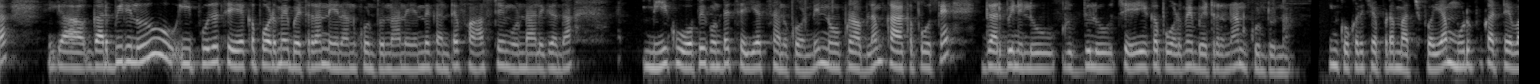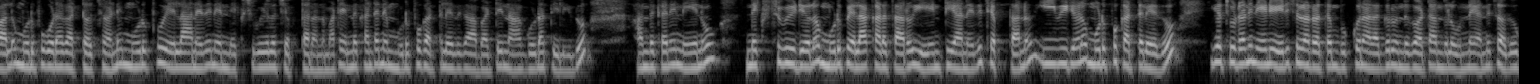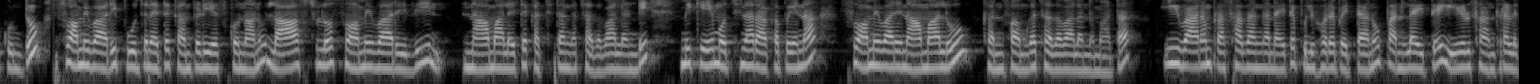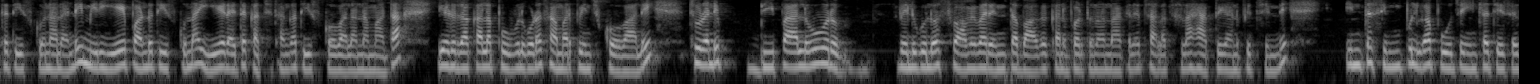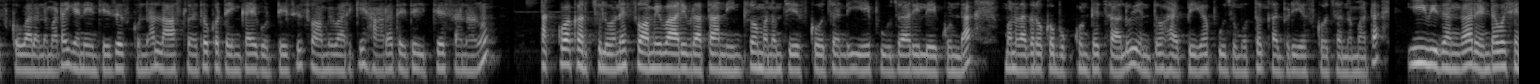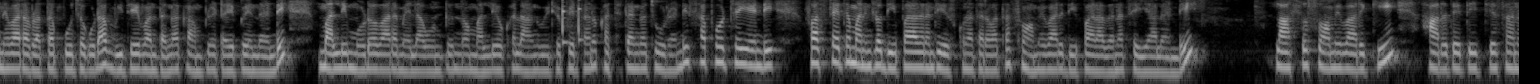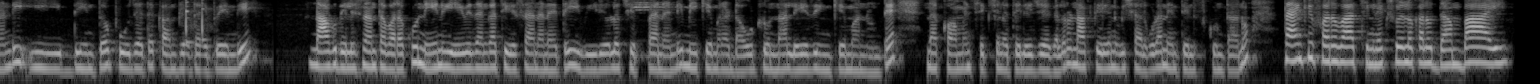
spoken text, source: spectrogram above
ఇక గర్భిణీలు ఈ పూజ చేయకపోవడమే బెటర్ అని నేను అనుకుంటున్నాను. ఎందుకంటే ఫాస్టింగ్ ఉండాలి కదా. మీకు ఓపిక ఉంటే చెయ్యొచ్చు అనుకోండి. No problem. కాకపోతే గర్భిణీలు వృద్ధులు చేయకపోవడమే బెటర్ అని అనుకుంటున్నాను ఇంకొకటి చెప్పడం మర్చిపోయా. ముడుపు కట్టేవాళ్ళు ముడుపు కూడా కట్టవచ్చు అండి. ముడుపు ఎలా అనేది నేను నెక్స్ట్ వీడియోలో చెప్తాను అనమాట ఎందుకంటే నేను ముడుపు కట్టలేదు కాబట్టి నాకు కూడా తెలీదు. అందుకని నేను నెక్స్ట్ వీడియోలో ముడుపు ఎలా కడతారు ఏంటి అనేది చెప్తాను. ఈ వీడియోలో ముడుపు కట్టలేదు. ఇక చూడండి నేను ఏడిచిన వ్రతం బుక్ నా దగ్గర ఉంది కాబట్టి అందులో ఉన్నాయని చదువుకుంటూ స్వామివారి పూజను అయితే కంప్లీట్ చేసుకున్నాను. లాస్ట్లో స్వామివారిది నామాలైతే ఖచ్చితంగా చదవాలండి. మీకు ఏం వచ్చినా రాకపోయినా స్వామివారి నామాలు కన్ఫామ్గా చదవాలన్నమాట. ఈ వారం ప్రసాదంగానైతే పులిహోర పెట్టాను. పండ్లు అయితే ఏడు సంవత్సరాలు అయితే తీసుకున్నానండి. మీరు ఏ పండు తీసుకున్నా ఏడైతే ఖచ్చితంగా తీసుకోవాలన్నమాట. ఏడు రకాల పువ్వులు కూడా సమర్పించుకోవాలి. చూడండి దీపాలు వెలుగులో స్వామివారు ఎంత బాగా కనపడుతున్నారో నాకైతే చాలా చాలా హ్యాపీగా అనిపించింది. ఇంత సింపుల్గా పూజ ఇంట్లో చేసేసుకోవాలన్నమాట. ఇక నేను చేసేసుకున్నా లాస్ట్లో అయితే ఒక టెంకాయ కొట్టేసి స్వామివారికి హారతి అయితే ఇచ్చేసాను. తక్కువ ఖర్చులోనే స్వామివారి వ్రతాన్ని ఇంట్లో మనం చేసుకోవచ్చండి. ఏ పూజారి లేకుండా మన దగ్గర ఒక బుక్ ఉంటే చాలు ఎంతో హ్యాపీగా పూజ మొత్తం కంప్లీట్ చేసుకోవచ్చు అన్నమాట ఈ విధంగా రెండవ శనివారం వ్రత పూజ కూడా విజయవంతంగా కంప్లీట్ అయిపోయిందండి. మళ్ళీ మూడో వారం ఎలా ఉంటుందో మళ్ళీ ఒక లాంగ్ వీడియో పెడతాను ఖచ్చితంగా చూడండి సపోర్ట్ చేయండి. ఫస్ట్ అయితే మన ఇంట్లో దీపారాధన చేసుకున్న తర్వాత స్వామివారి దీపారాధన చేయాలండి. లాస్ట్లో స్వామివారికి హారతి అయితే ఇచ్చేసానండి. ఈ దీంతో పూజ అయితే కంప్లీట్ అయిపోయింది. నాకు తెలిసినంత వరకు నేను ఏ విధంగా చేశాననైతే ఈ వీడియోలో చెప్పానండి. మీకు ఏమైనా డౌట్లు ఉన్నా లేదు ఇంకేమైనా ఉంటే నాకు కామెంట్ సెక్షన్లో తెలియజేయగలరు. నాకు తెలియని విషయాలు కూడా నేను తెలుసుకుంటాను. Thank you for watching. Next వీడియోలో కలుద్దాం. బాయ్.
